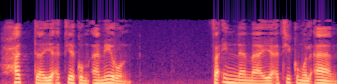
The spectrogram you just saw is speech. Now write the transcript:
حتى يأتيكم أمير فإنما يأتيكم الآن.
